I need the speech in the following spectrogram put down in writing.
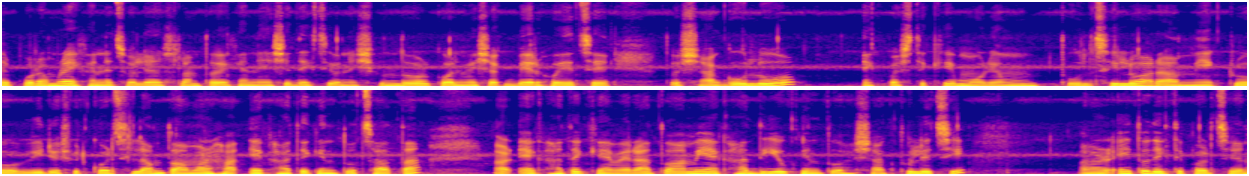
এরপর আমরা এখানে চলে আসলাম। তো এখানে এসে দেখছি অনেক সুন্দর কলমি শাক বের হয়েছে। তো শাকগুলো এক পাশ থেকে মরিয়ম তুলছিল আর আমি একটু ভিডিও শ্যুট করছিলাম। তো আমার এক হাতে কিন্তু ছাতা আর এক হাতে ক্যামেরা। তো আমি এক হাত দিয়েও কিন্তু শাক তুলেছি। আর এই তো দেখতে পাচ্ছেন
